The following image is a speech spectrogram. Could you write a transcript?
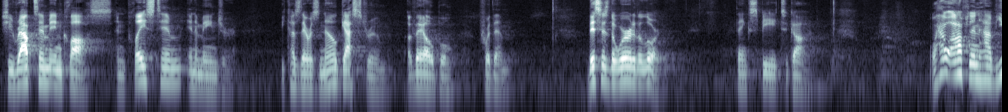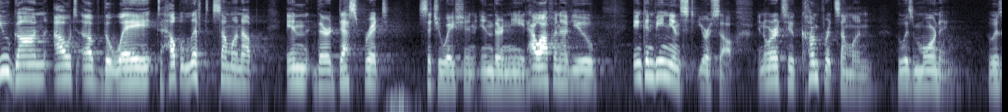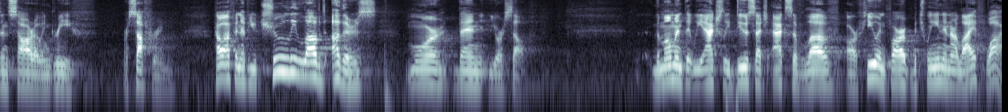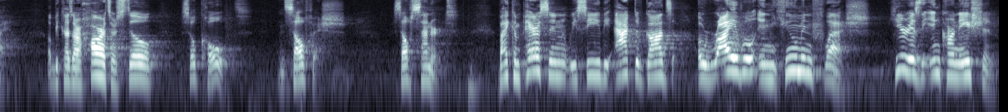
She wrapped him in cloths and placed him in a manger, because there was no guest room available for them. This is the word of the Lord. Thanks be to God. Well, how often have you gone out of the way to help lift someone up in their desperate situation, in their need? How often have you inconvenienced yourself in order to comfort someone who is mourning, who is in sorrow and grief or suffering? How often have you truly loved others more than yourself? The moment that we actually do such acts of love are few and far between in our life. Why? Well, because our hearts are still so cold and selfish, self centered. By comparison, we see the act of God's arrival in human flesh. Here is the incarnation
